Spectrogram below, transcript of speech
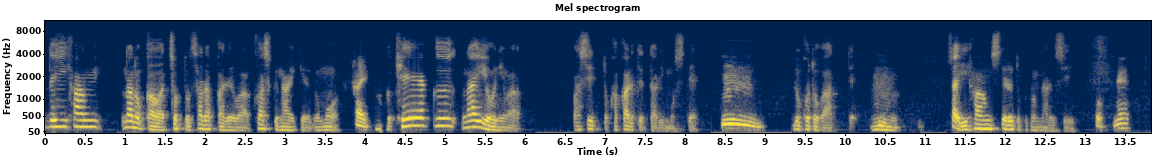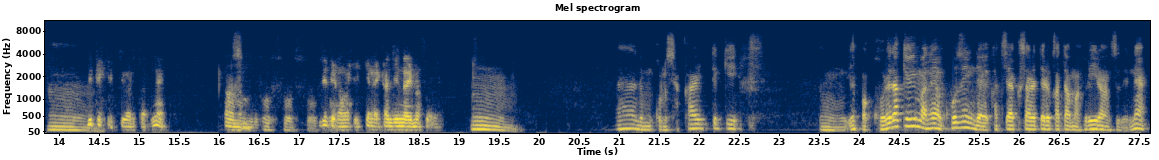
で違反なのかはちょっと定かでは詳しくないけれども、はい。契約内容にはバシッと書かれてたりもしてうん。ることがあって、うんうんそしたら違反してるってことになるし、そうですね。うん、出てけって言われたらね。あのそうそうそう出ていかなきゃいけない感じになりますよね。うんね、でもこの社会的、うん、やっぱこれだけ今ね、個人で活躍されてる方、まあ、フリーランスでね、はい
